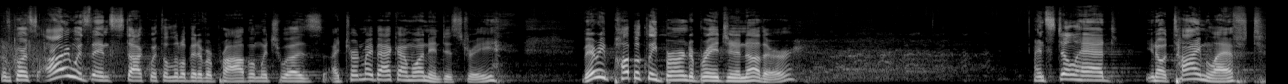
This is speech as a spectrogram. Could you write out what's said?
Of course, I was then stuck with a little bit of a problem, which was I turned my back on one industry, very publicly burned a bridge in another, and still had, you know, time left.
